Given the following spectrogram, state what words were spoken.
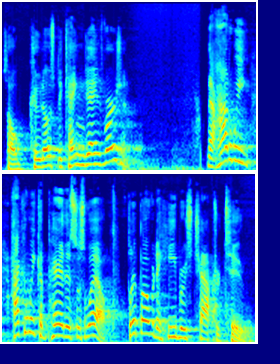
So kudos to King James Version. Now, how do we, how can we compare this as well? Flip over to Hebrews chapter 2.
